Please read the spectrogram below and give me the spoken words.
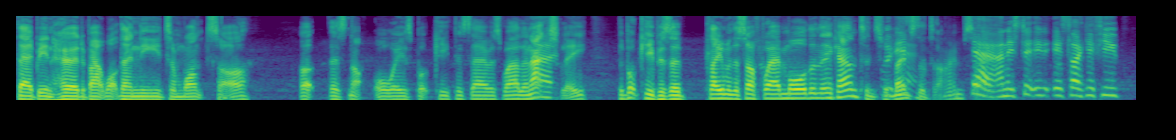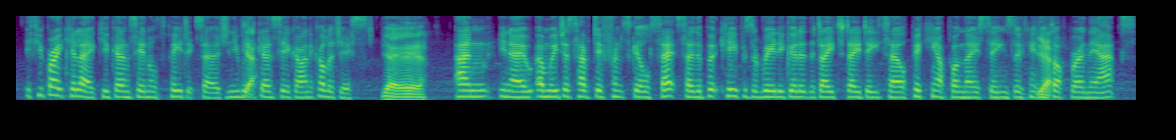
they're being heard about what their needs and wants are. But there's not always bookkeepers there as well, and actually, the bookkeepers are playing with the software more than the accountants Well, most yeah. of the time. So. Yeah, and it's it's like if you if you break your leg, you go and see an orthopedic surgeon. You wouldn't go and see a gynecologist. yeah, yeah, yeah. And you know, and we just have different skill sets. So the bookkeepers are really good at the day to day detail, picking up on those things, looking at Yeah. the software and the apps.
